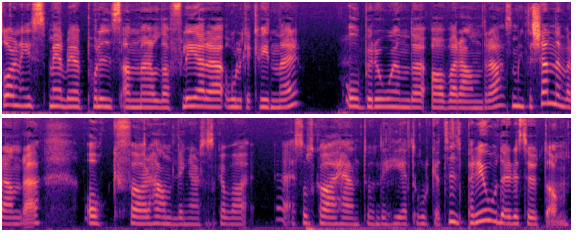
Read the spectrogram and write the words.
Soran Ismail blev polisanmäld av flera olika kvinnor oberoende av varandra, som inte känner varandra och för handlingar som ska, vara, eh, som ska ha hänt under helt olika tidsperioder dessutom.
